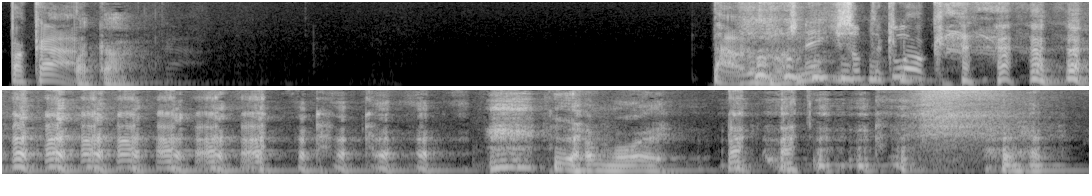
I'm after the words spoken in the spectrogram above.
Paka. Paka. Nou, dat was netjes op de klok. ja, mooi.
